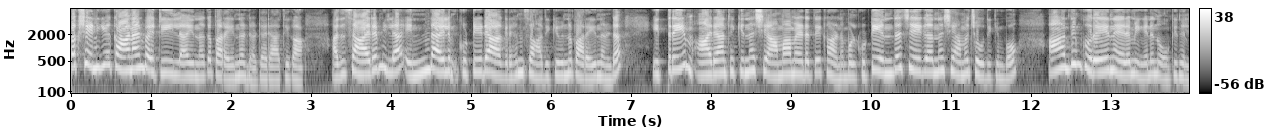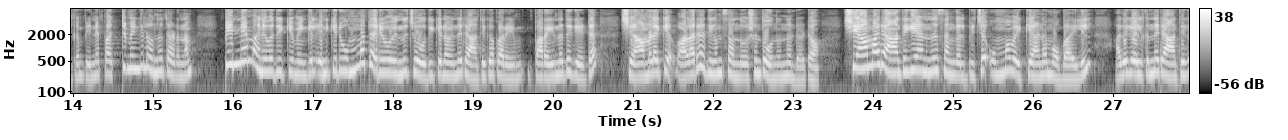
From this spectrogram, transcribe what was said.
പക്ഷേ എനിക്ക് കാണാൻ പറ്റിയില്ല എന്നൊക്കെ പറയുന്നുണ്ട് കേട്ടോ രാധിക. അത് സാരമില്ല. എന്തായാലും കുട്ടിയുടെ ആഗ്രഹം സാധിക്കുമെന്ന് പറയുന്നുണ്ട്. ഇത്രയും ആരാധിക്കുന്ന ശ്യാമ മേഡത്തെ കാണുമ്പോൾ കുട്ടി എന്താ ചെയ്യുക എന്ന് ശ്യാമ ചോദിക്കുമ്പോൾ ആദ്യം കുറേ നേരം ഇങ്ങനെ നോക്കി നിൽക്കും. പിന്നെ പറ്റുമെങ്കിൽ ഒന്ന് തടണം. പിന്നെയും അനുവദിക്കുമെങ്കിൽ എനിക്കൊരു ഉമ്മ തരുമോ എന്ന് ചോദിക്കണമെന്ന് രാധിക പറയും പറയുന്നത് കേട്ട് ശ്യാമളയ്ക്ക് വളരെയധികം സന്തോഷം തോന്നുന്നുണ്ട് കേട്ടോ. ശ്യാമ രാധികയാണെന്ന് സങ്കല്പിച്ച് ഉമ്മ വയ്ക്കുകയാണ് മൊബൈലിൽ. അത് കേൾക്കുന്ന രാധിക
